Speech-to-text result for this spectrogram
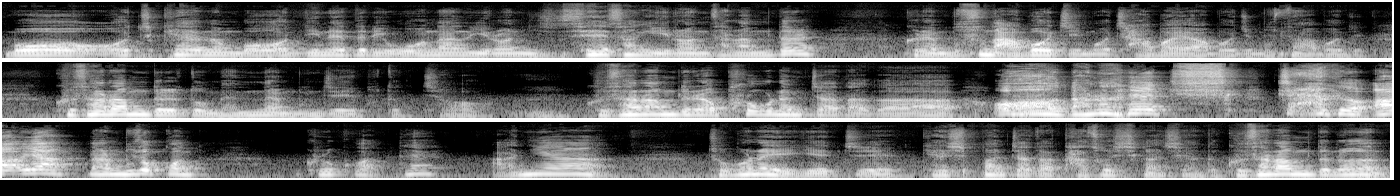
뭐 어떻게는 뭐 니네들이 원하는 이런 세상에 이런 사람들? 그래 무슨 아버지 뭐 자바의 아버지 무슨 아버지. 그 사람들도 맨날 문제에 부닥쳐 그 사람들이랑 프로그램 짜다가 어 나는 해쫙아야 나는 무조건. 그럴 것 같아? 아니야 저번에 얘기했지 게시판 짜다 5시간씩 한다 그 사람들은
